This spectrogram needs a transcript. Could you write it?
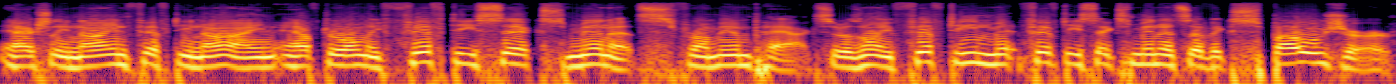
actually 9.59 after only 56 minutes from impact. So it was only 15, 56 minutes of exposure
